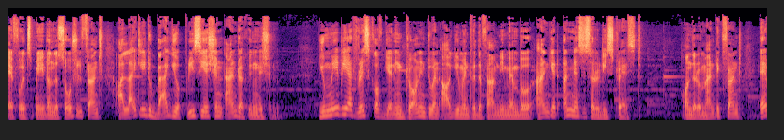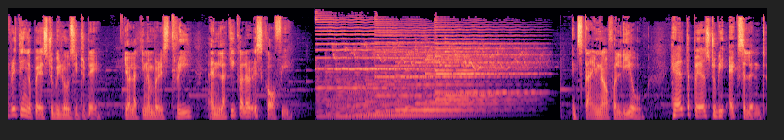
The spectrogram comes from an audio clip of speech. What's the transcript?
Efforts made on the social front are likely to bag you appreciation and recognition. You may be at risk of getting drawn into an argument with a family member and get unnecessarily stressed. On the romantic front, everything appears to be rosy today. Your lucky number is 3 and lucky color is coffee. Time now for Leo. Health appears to be excellent.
